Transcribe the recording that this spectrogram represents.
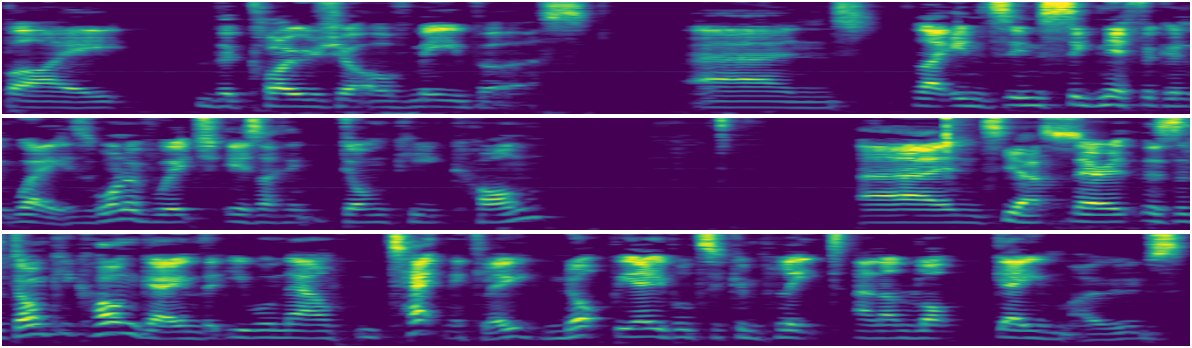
by the closure of Miiverse, and like in in significant ways. One of which is I think Donkey Kong, and Yes. there, there's a Donkey Kong game that you will now technically not be able to complete and unlock game modes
